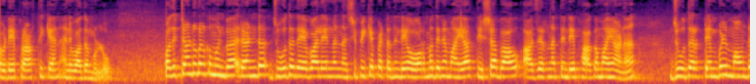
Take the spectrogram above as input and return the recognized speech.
അവിടെ പ്രാർത്ഥിക്കാൻ അനുവാദമുള്ളൂ. പതിറ്റാണ്ടുകൾക്ക് മുൻപ് രണ്ട് ജൂത ദേവാലയങ്ങൾ നശിപ്പിക്കപ്പെട്ടതിന്റെ ഓർമ്മദിനമായ തിഷബാവ് ആചരണത്തിന്റെ ഭാഗമായാണ് ജൂതർ ടെമ്പിൾ മൗണ്ട്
